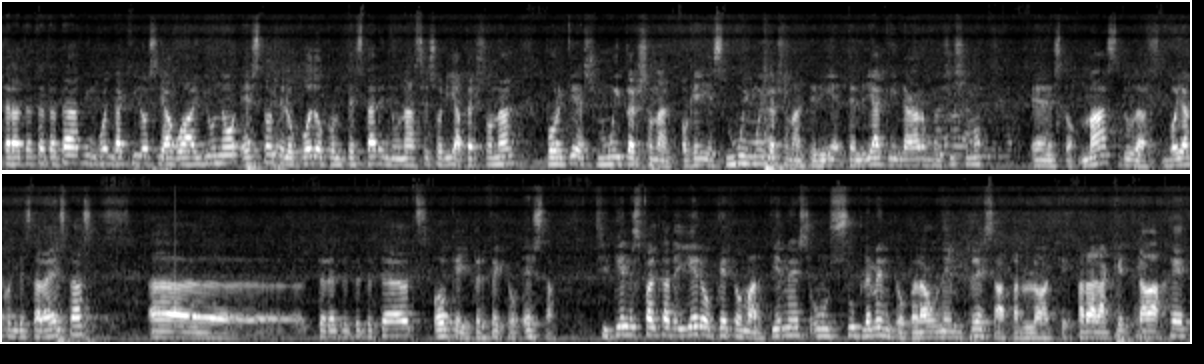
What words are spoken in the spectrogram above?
Taratatata, 50 kilos y hago ayuno. Esto te lo puedo contestar en una asesoría personal porque es muy personal, ¿ok? Es muy, muy personal. Tendría, tendría que indagar muchísimo en esto. Más dudas. Voy a contestar a estas. Taratatata, ok, perfecto. Esta. Si tienes falta de hierro, ¿qué tomar? Tienes un suplemento para una empresa para la que, para la que trabajé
